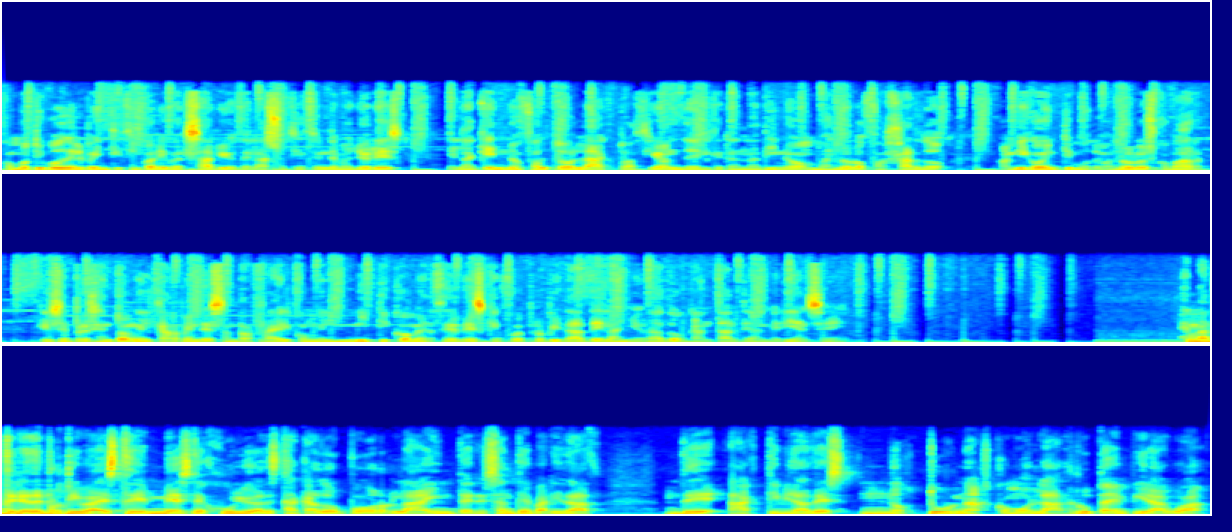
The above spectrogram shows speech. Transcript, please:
con motivo del 25 aniversario de la Asociación de Mayores en la que no faltó la actuación del granadino Manolo Fajardo, amigo íntimo de Manolo Escobar, que se presentó en el Carmen de San Rafael con el mítico Mercedes que fue propiedad del añorado cantante almeriense. En materia deportiva, este mes de julio ha destacado por la interesante variedad de actividades nocturnas, como la ruta en piragua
